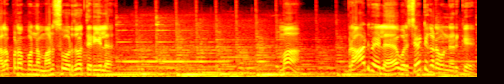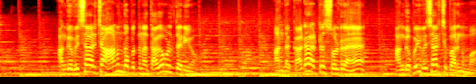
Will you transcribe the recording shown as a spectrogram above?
கலப்படம் பண்ண மனசு வருதோ தெரியல. அம்மா பிராட்வேல ஒரு சேட்டு கடை ஒன்று இருக்கு. அங்க விசாரிச்சா ஆனந்த பத்தின தகவல் தெரியும். அந்த கடை அட்ரஸ் சொல்றேன். அங்க போய் விசாரிச்சு பாருங்கம்மா.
